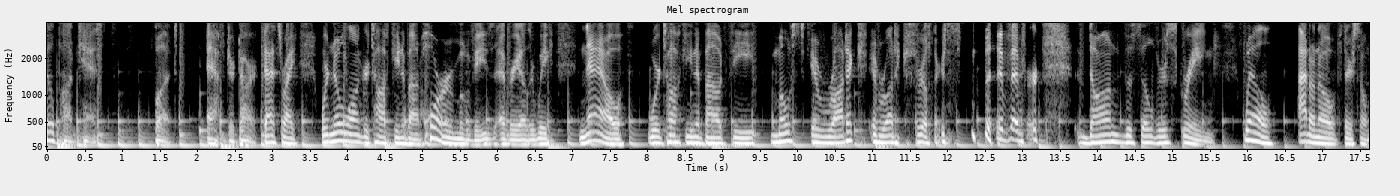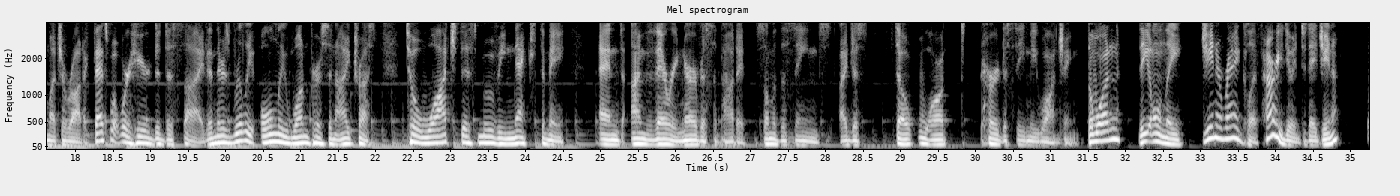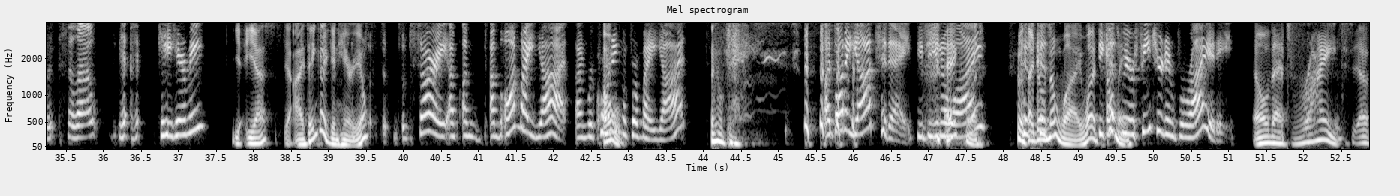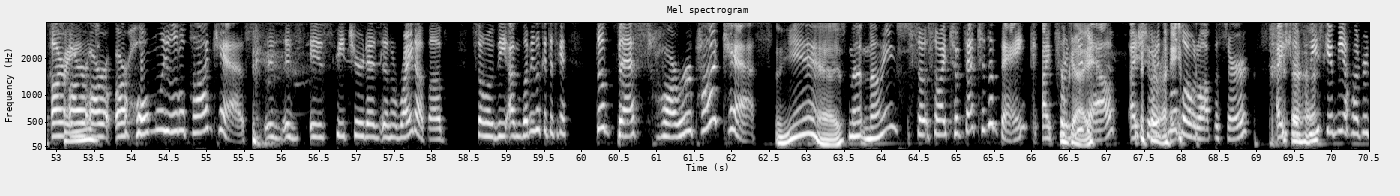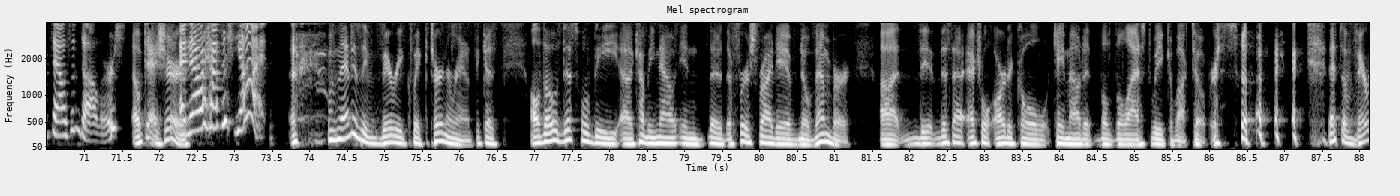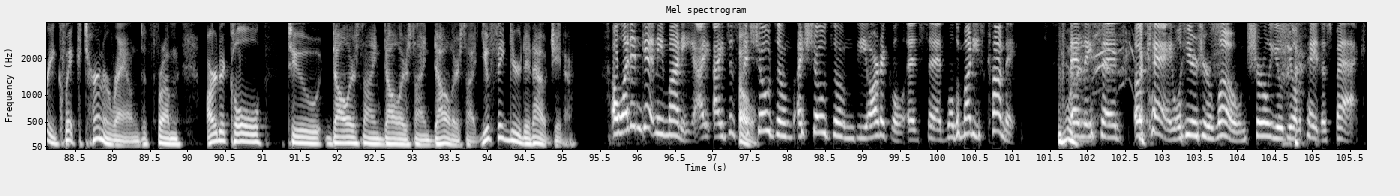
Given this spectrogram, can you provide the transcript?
Kill podcast, but after dark. That's right. We're no longer talking about horror movies every other week. Now we're talking about the most erotic, erotic thrillers that have ever donned the silver screen. Well, I don't know if they're so much erotic. That's what we're here to decide. And there's really only one person I trust to watch this movie next to me. And I'm very nervous about it. Some of the scenes, I just don't want her to see me watching. The one, the only, Gina Radcliffe. How are you doing today, Gina? Hello? Can you hear me? Y- yes, I think I can hear you. Sorry. I'm I'm I'm on my yacht. I'm recording Oh. from my yacht. Okay. I bought a yacht today. Do, you know why? I don't know why. What? Because we were featured in Variety. oh, that's right. Our our, our our homely little podcast is is is featured as in a write up of some of the. Um, let me look at this again. The best horror podcast. Yeah, isn't that nice? So so I took that to the bank. I printed Okay. it out. I showed it to a loan officer. I said, Uh-huh. please give me a hundred thousand dollars. Okay, sure. And now I have this yacht. that is a very quick turnaround because although this will be uh, coming out in the, the first Friday of November, uh, the, this actual article came out at the, the last week of October. So that's a very quick turnaround from article to dollar sign, dollar sign, dollar sign. You figured it out, Gina. Oh, I didn't get any money. I, I just I Oh. showed them I showed them the article and said, Well, the money's coming. And they said, Okay, well here's your loan. Surely you'll be able to pay this back.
